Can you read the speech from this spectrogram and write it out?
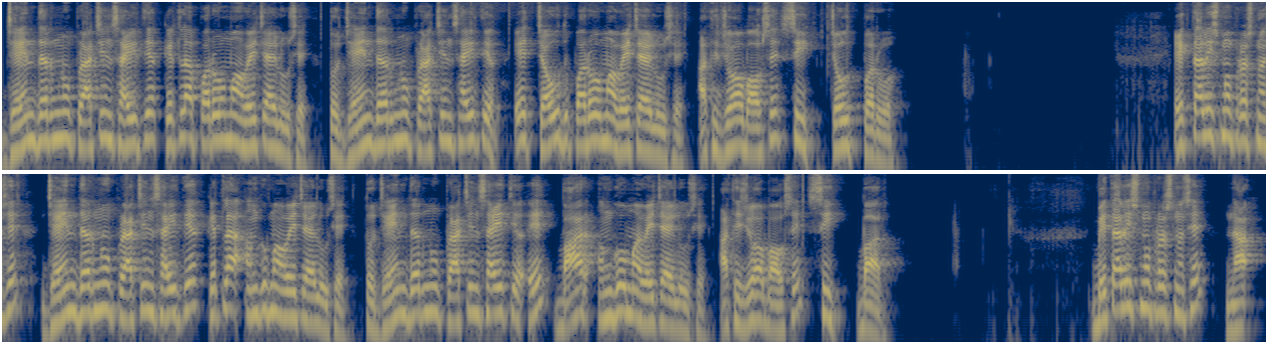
જૈન ધર્મનું પ્રાચીન સાહિત્ય કેટલા પર્વોમાં વહેંચાયેલું છે? તો જૈન ધર્મનું પ્રાચીન સાહિત્ય એ ચૌદ પર્વોમાં વહેંચાયેલું છે. આથી જવાબ આવશે સી, ચૌદ પર્વ. એકતાલીસમો પ્રશ્ન છે, જૈન ધર્મનું પ્રાચીન સાહિત્ય કેટલા અંગમાં વહેંચાયેલું છે? તો જૈન ધર્મનું પ્રાચીન સાહિત્ય એ બાર અંગોમાં વહેંચાયેલું છે. આથી જવાબ આવશે સી, બાર. બેતાલીસમો પ્રશ્ન છે, ના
